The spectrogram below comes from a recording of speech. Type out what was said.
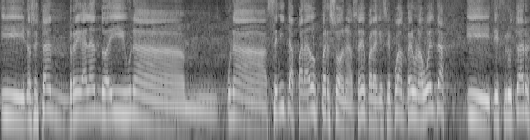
y nos están regalando ahí una, mm, una cenita para dos personas, ¿eh? para que se puedan pegar una vuelta y disfrutar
